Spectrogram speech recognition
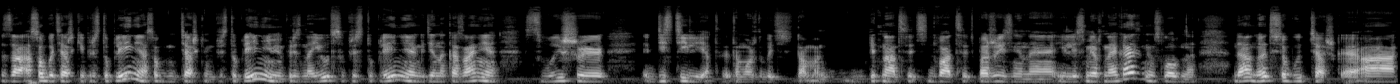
за особо тяжкие преступления, особо тяжкими преступлениями признаются преступления, где наказание свыше 10 лет. Это может быть там 15-20 пожизненная или смертная казнь, условно, да, но это все будет тяжкое. А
